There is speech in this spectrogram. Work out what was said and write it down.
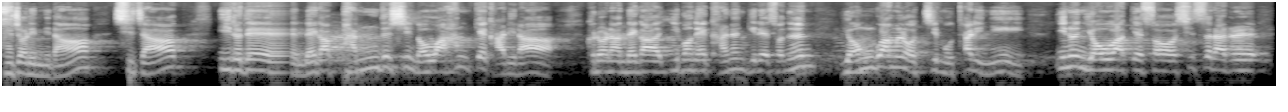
9절입니다. 시작. 이르되 내가 반드시 너와 함께 가리라. 그러나 내가 이번에 가는 길에서는 영광을 얻지 못하리니 이는 여호와께서 시스라를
